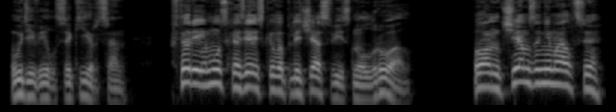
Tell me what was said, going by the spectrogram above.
— удивился Кирсан. Вторе ему с хозяйского плеча свистнул Руал. «Он чем занимался?»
